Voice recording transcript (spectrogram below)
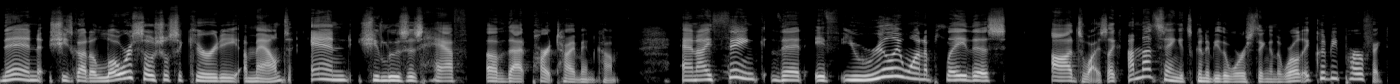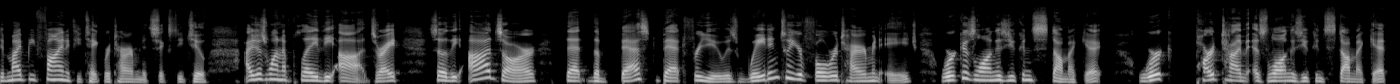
Then she's got a lower social security amount and she loses half of that part time income. And I think that if you really want to play this odds wise, like I'm not saying it's going to be the worst thing in the world. It could be perfect. It might be fine if you take retirement at 62. I just want to play the odds, right? So the odds are that the best bet for you is waiting till your full retirement age, work as long as you can stomach it, work part time as long as you can stomach it.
